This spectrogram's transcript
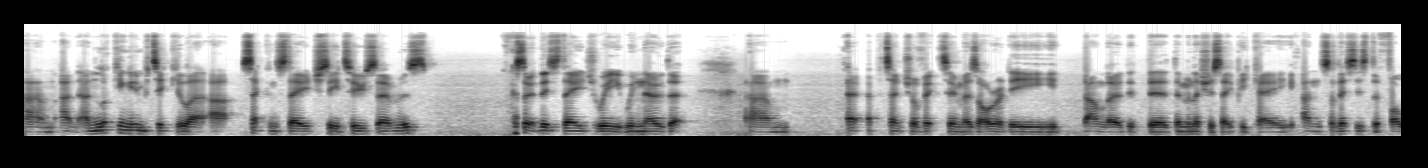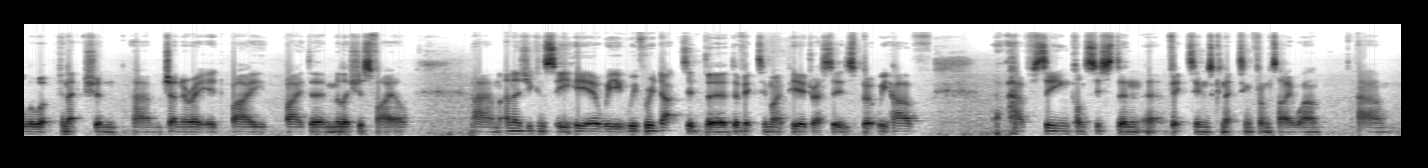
Um, and, and looking in particular at second stage C2 servers. So at this stage, we, we know that um, a, a potential victim has already downloaded the, the malicious APK, and so this is the follow-up connection um, generated by by the malicious file. Um, and as you can see here, we, we've redacted the, the victim IP addresses, but we have have seen consistent uh, victims connecting from Taiwan. Um,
